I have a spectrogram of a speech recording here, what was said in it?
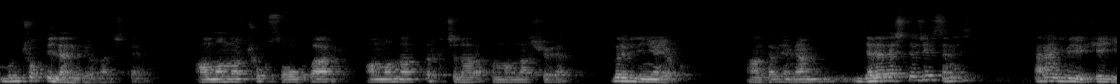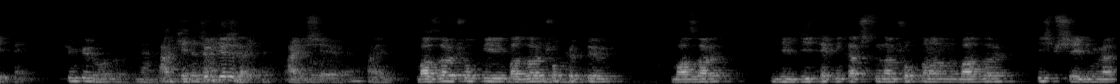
bunu çok dillendiriyorlar işte. Almanlar çok soğuklar, Almanlar ırkçılar, Almanlar şöyle. Böyle bir dünya yok. Anlatabiliyor muyum? Yani genelleştirecekseniz herhangi bir ülkeye gitmeyin. Çünkü Doğru. Yani Türkiye'de de Türkiye'de de aynı şeydi. aynı Doğru. şey. Hani bazıları çok iyi, bazıları çok kötü, bazıları bilgi, teknik açısından çok donanımlı, bazıları hiçbir şey bilmez.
